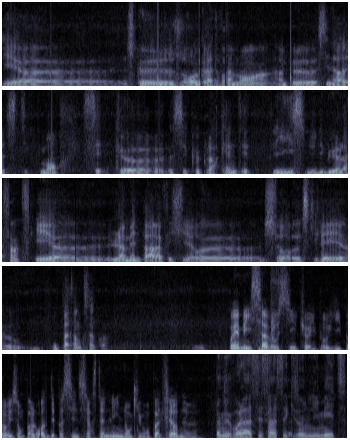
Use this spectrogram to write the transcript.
Et euh, ce que je regrette vraiment un, un peu scénaristiquement, c'est que c'est que Clark Kent est lisse du début à la fin et euh, l'amène pas à réfléchir euh, sur ce qu'il est euh, ou pas tant que ça quoi. Oui, mais ils savent aussi qu'ils peuvent- ils ils ont pas le droit de dépasser une certaine ligne, donc ils vont pas le faire. de- Ouais, mais voilà, c'est ça, c'est qu'ils ont une limite.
